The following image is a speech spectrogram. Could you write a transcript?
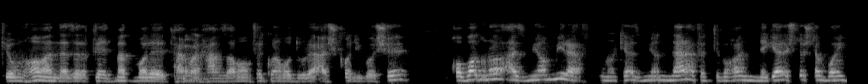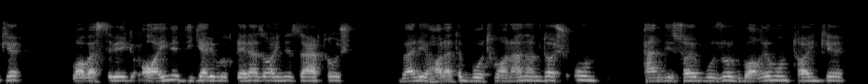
که اونها من نظر قدمت مال تقریبا بله. همزمان فکر کنم با دوره اشکانی باشه خب بعد اونا از میان می‌رفت. اونا که از میان نرفت اتفاقا نگرش داشتن با اینکه وابسته به یک آین دیگری بود غیر از آین زرتشت ولی حالت بتمانن هم داشت. اون تندیس های بزرگ باقی مون تا اینکه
